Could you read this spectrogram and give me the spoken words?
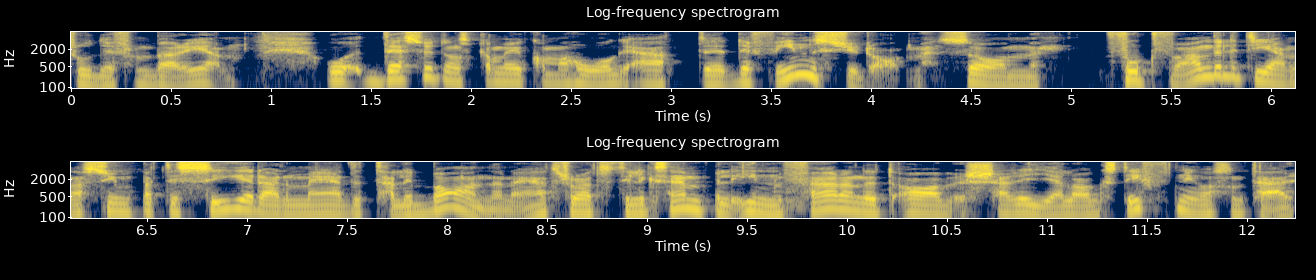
trodde från början. Och dessutom ska man ju komma ihåg att eh, det finns ju de som fortfarande lite grann sympatiserar med talibanerna. Jag tror att till exempel införandet av sharia-lagstiftning och sånt här,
